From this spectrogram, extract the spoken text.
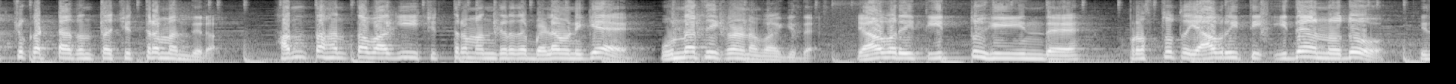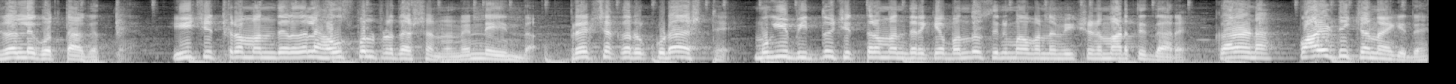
ಅಚ್ಚುಕಟ್ಟಾದಂತ ಚಿತ್ರಮಂದಿರ. ಹಂತ ಹಂತವಾಗಿ ಈ ಚಿತ್ರಮಂದಿರದ ಬೆಳವಣಿಗೆ ಉನ್ನತೀಕರಣವಾಗಿದೆ. ಯಾವ ರೀತಿ ಇತ್ತು ಈ ಹಿಂದೆ, ಪ್ರಸ್ತುತ ಯಾವ ರೀತಿ ಇದೆ ಅನ್ನೋದು ಇದರಲ್ಲೇ ಗೊತ್ತಾಗುತ್ತೆ. ಈ ಚಿತ್ರಮಂದಿರದಲ್ಲಿ ಹೌಸ್ಫುಲ್ ಪ್ರದರ್ಶನ ನಿನ್ನೆಯಿಂದ. ಪ್ರೇಕ್ಷಕರು ಕೂಡ ಅಷ್ಟೇ. ಮುಗಿಬಿದ್ದು ಚಿತ್ರಮಂದಿರಕ್ಕೆ ಬಂದು ಸಿನಿಮಾವನ್ನ ವೀಕ್ಷಣೆ ಮಾಡ್ತಿದ್ದಾರೆ. ಕಾರಣ, ಕ್ವಾಲಿಟಿ ಚೆನ್ನಾಗಿದೆ.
